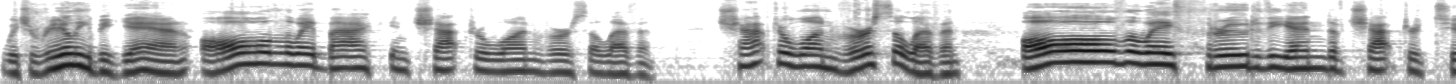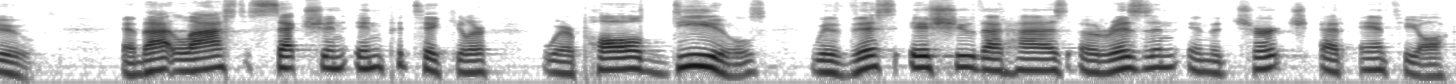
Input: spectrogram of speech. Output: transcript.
which really began all the way back in chapter 1, verse 11. Chapter 1, verse 11, all the way through to the end of chapter 2. And that last section in particular, where Paul deals with this issue that has arisen in the church at Antioch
